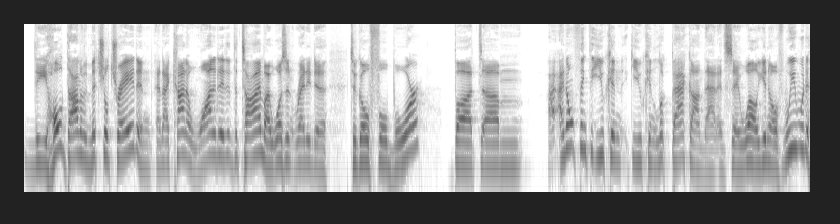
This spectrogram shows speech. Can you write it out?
the whole Donovan Mitchell trade, and and I kind of wanted it at the time. I wasn't ready to to go full bore, but um, I, I don't think that you can you can look back on that and say, well, you know, if we would.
